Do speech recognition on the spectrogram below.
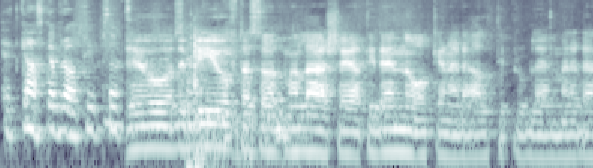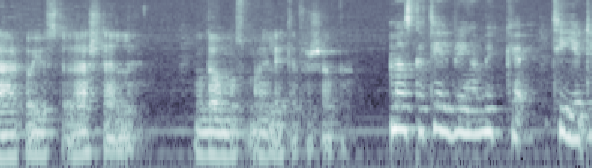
ett ganska bra tips också. jo, det blir ju ofta så att man lär sig att i den åkern är det alltid problem med det där på just det där stället. Och då måste man ju lite försöka. Man ska tillbringa mycket tid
